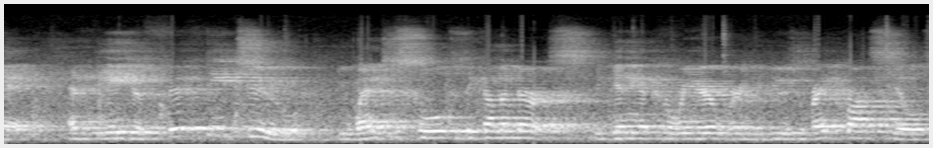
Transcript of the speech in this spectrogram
And at the age of 52, you went to school to become a nurse, beginning a career where you used Red Cross skills,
